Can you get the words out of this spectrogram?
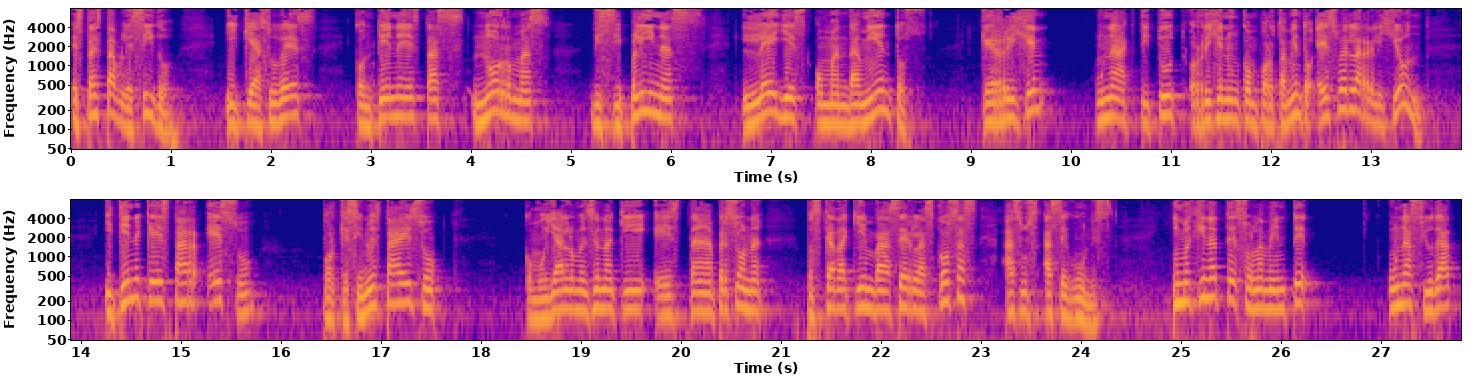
está establecido y que a su vez contiene estas normas, disciplinas, leyes o mandamientos que rigen una actitud o rigen un comportamiento. Eso es la religión. Y tiene que estar eso, porque si no está eso, como ya lo menciona aquí esta persona, pues cada quien va a hacer las cosas a sus asegúnes. Imagínate solamente una ciudad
